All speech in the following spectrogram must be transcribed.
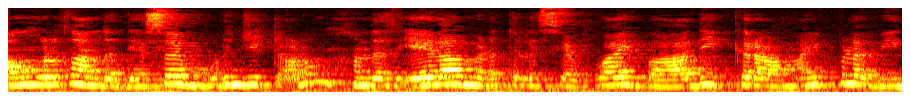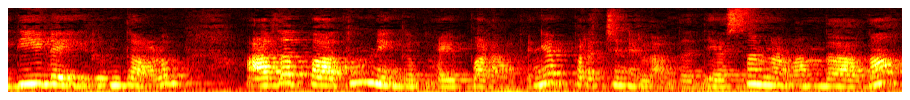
அவங்களுக்கு அந்த திசை முடிஞ்சிட்டாலும் அந்த ஏழாம் இடத்துல செவ்வாய் பாதிக்கிற அமைப்புல விதியில இருந்தாலும் அதை பார்த்தும் நீங்க பயப்படாதீங்க. பிரச்சனை இல்லை. அந்த திசை நடந்தாதான்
